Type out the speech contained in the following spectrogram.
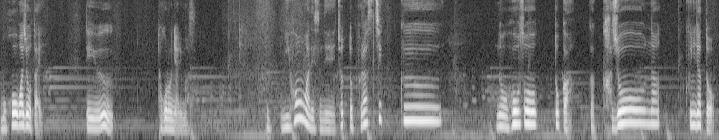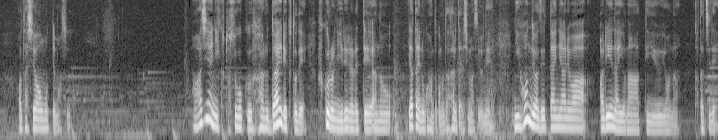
もう飽和状態っていうところにあります。日本はですねちょっとプラスチックの包装とかが過剰な国だと私は思ってます。アジアに行くとすごく あのダイレクトで袋に入れられてあの屋台のご飯とかも出されたりしますよね。日本では絶対にあれはありえないよなっていうような形で。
